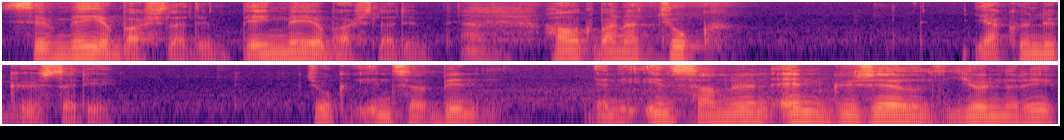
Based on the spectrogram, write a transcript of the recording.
sevmeye başladım, beğenmeye başladım. Evet. Halk bana çok yakınlık gösterdi. Çok insan, ben, yani insanlığın en güzel yönleri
